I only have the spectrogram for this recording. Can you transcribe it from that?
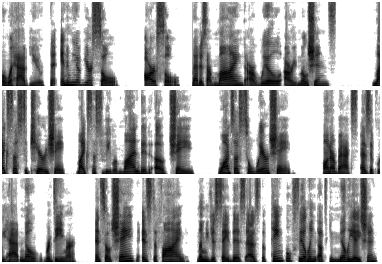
or what have you. The enemy of your soul, our soul, that is our mind, our will, our emotions, likes us to carry shame, likes us to be reminded of shame, wants us to wear shame on our backs as if we have no redeemer. And so shame is defined, let me just say this, as the painful feeling of humiliation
